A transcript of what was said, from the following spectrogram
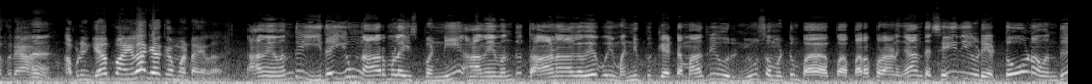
அப்படின்னு கேட்பாங்களா கேட்க மாட்டாங்களா? அவன் வந்து இதையும் நார்மலைஸ் பண்ணி அவன் வந்து தானாகவே போய் மன்னிப்பு கேட்ட மாதிரி ஒரு நியூஸை மட்டும் பரப்புறானுங்க. அந்த செய்தியுடைய டோனை வந்து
